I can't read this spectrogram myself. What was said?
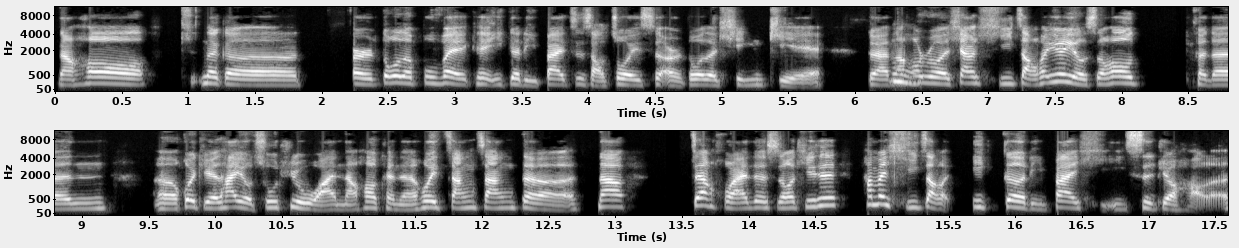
然后那个耳朵的部分也可以一个礼拜至少做一次耳朵的清洁，对啊。然后如果像洗澡，因为有时候可能呃会觉得他有出去玩，然后可能会脏脏的。那这样回来的时候，其实他们洗澡一个礼拜洗一次就好了，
